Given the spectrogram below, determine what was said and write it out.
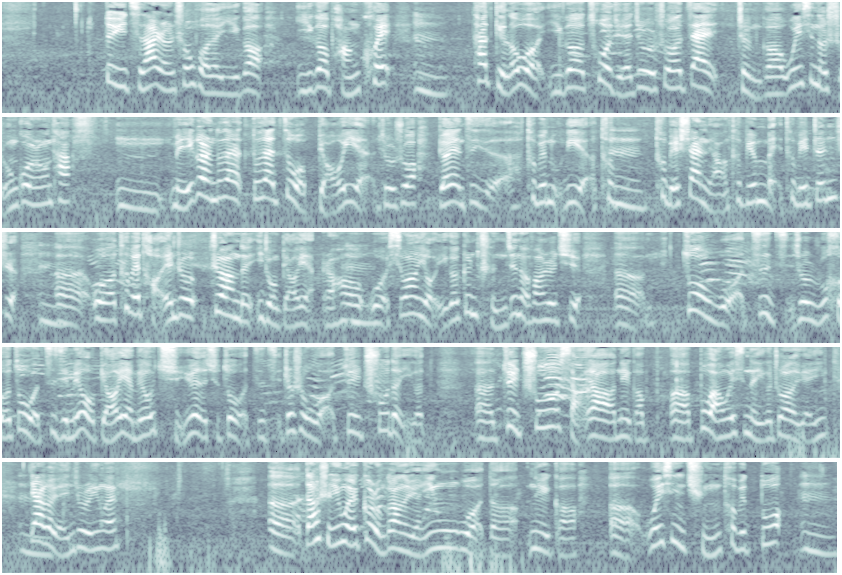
对于其他人生活的一个一个旁窥。嗯。它给了我一个错觉，就是说在整个微信的使用过程中，它。嗯，每一个人都在都在自我表演，就是说表演自己特别努力，特特别善良，特别美，特别真挚。呃，我特别讨厌这这样的一种表演。然后我希望有一个更纯净的方式去，呃，做我自己，就是如何做我自己，没有表演，没有取悦的去做我自己。这是我最初的一个，呃，最初想要那个呃不玩微信的一个重要的原因。第二个原因就是因为。呃，当时因为各种各样的原因，我的那个呃微信群特别多，嗯，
